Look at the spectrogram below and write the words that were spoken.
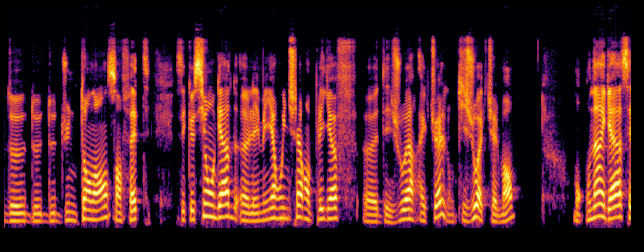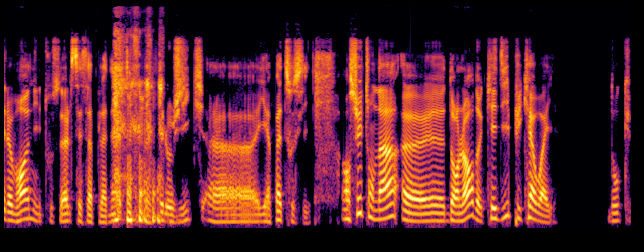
de d'une de, tendance en fait. C'est que si on regarde euh, les meilleurs win en playoff euh, des joueurs actuels, donc qui jouent actuellement, bon, on a un gars, c'est LeBron, il est tout seul, c'est sa planète, c'est logique, il n'y a pas de souci. Ensuite, on a dans l'ordre KD puis Kawhi. Donc,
